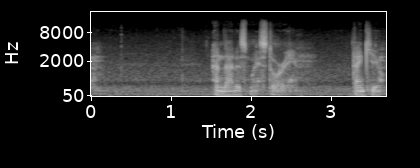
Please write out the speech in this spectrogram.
And that is my story. Thank you.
